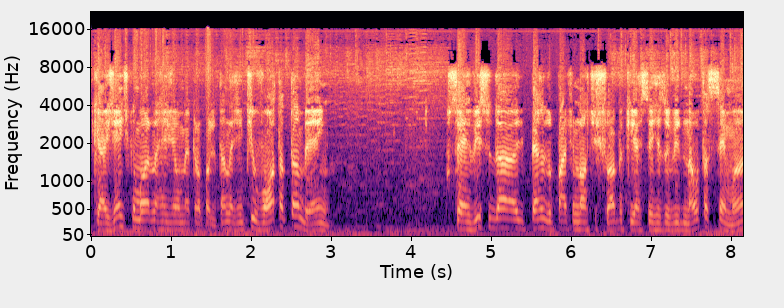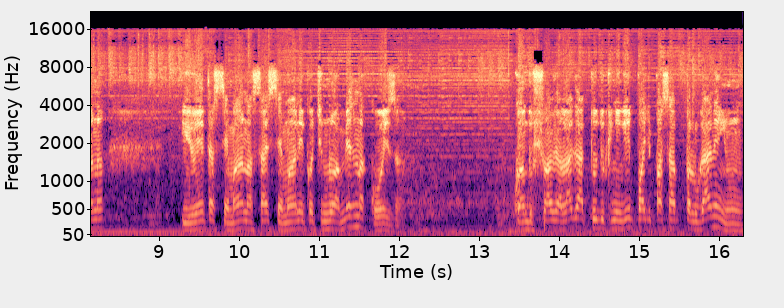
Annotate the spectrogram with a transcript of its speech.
que a gente que mora na região metropolitana, a gente vota também. O serviço da, perto do Pátio Norte Shopping, que ia ser resolvido na outra semana, e entra semana, sai semana e continua a mesma coisa. Quando chove, alaga tudo, que ninguém pode passar para lugar nenhum.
